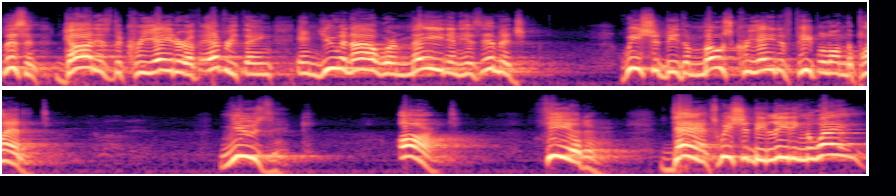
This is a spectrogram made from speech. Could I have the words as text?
Listen, God is the creator of everything, and you and I were made in His image. We should be the most creative people on the planet. Music, art, theater, dance, we should be leading the way.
